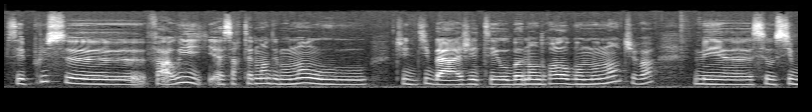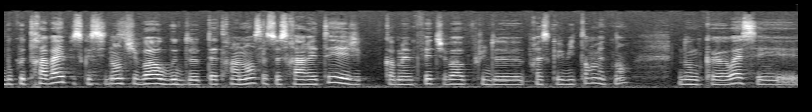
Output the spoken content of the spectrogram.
c'est plus euh, enfin oui, il y a certainement des moments où tu te dis bah j'étais au bon endroit au bon moment, tu vois. Mais c'est aussi beaucoup de travail parce que sinon tu vois au bout de peut-être un an, ça se serait arrêté et j'ai quand même fait, tu vois, plus de presque 8 ans maintenant. Donc euh, ouais, c'est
